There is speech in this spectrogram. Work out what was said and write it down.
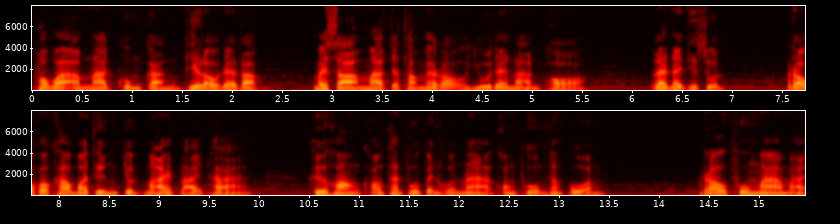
เพราะว่าอำนาจคุ้มกันที่เราได้รับ ไม่สามารถจะทำให้เราอยู่ได้นานพอ และในที่สุด เราก็เข้ามาถึงจุดหมายปลายทาง คือห้องของท่านผู้เป็นหัวหน้าของภูมิทั้งปวง เราผู้มาใหม่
